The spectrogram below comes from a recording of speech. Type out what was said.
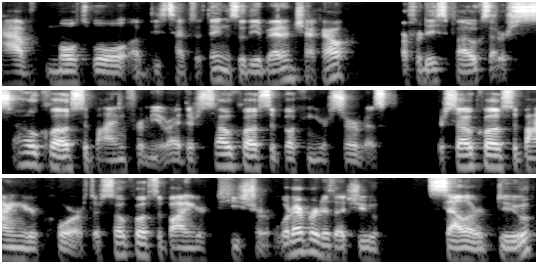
have multiple of these types of things. So the abandoned checkout are for these folks that are so close to buying from you, right? They're so close to booking your service. They're so close to buying your course. They're so close to buying your t-shirt, whatever it is that you sell or do.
